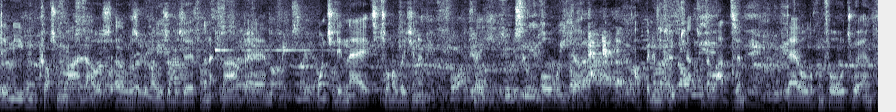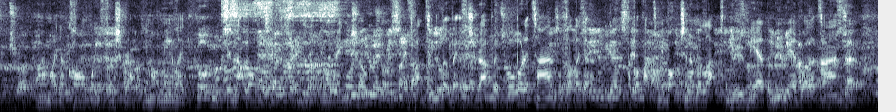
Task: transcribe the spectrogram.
Didn't even cross my mind I was I was I was a reserve for the next round. Um, once you're in there, it's tunnel vision and like all week uh, I've been in my group chats with the lads and they're all looking forward to it and, and I'm like I can't wait for the scrap. You know what I mean? Like it's been that long since I've been in the, ring, so I fancied a little bit of a scrap. But, at times I felt like I, I got back to my boxing and relaxed and moved my head, and moved my head well at times. And,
